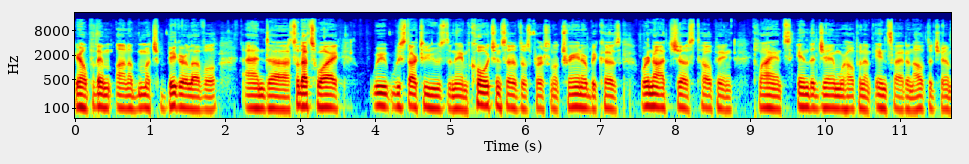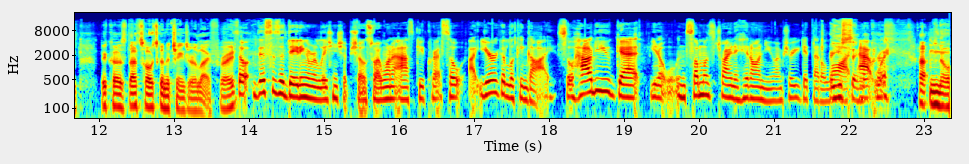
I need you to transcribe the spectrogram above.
you're helping them on a much bigger level, and uh, so that's why. We, we start to use the name coach instead of just personal trainer because we're not just helping clients in the gym, we're helping them inside and out the gym because that's how it's going to change their life, right? So this is a dating and relationship show. So I want to ask you, Chris. So uh, you're a good-looking guy. So how do you get, you know, when someone's trying to hit on you? I'm sure you get that a you lot. single, at work. Uh, no,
